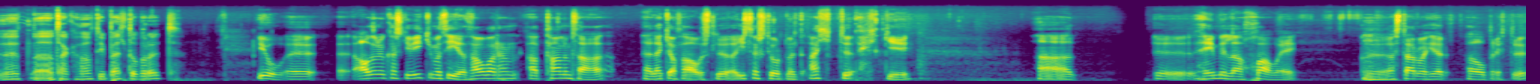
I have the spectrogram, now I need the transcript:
hérna, að taka þátt í belt og braut? Jú, uh, áður en kannski víkjum að því að þá var hann að tala um það að leggja á það áherslu að Íslands stjórnvöld ættu ekki að uh, heimila Huawei að starfa hér að óbreyttu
